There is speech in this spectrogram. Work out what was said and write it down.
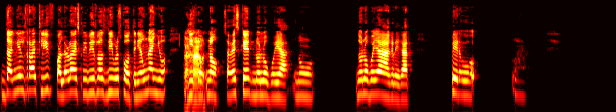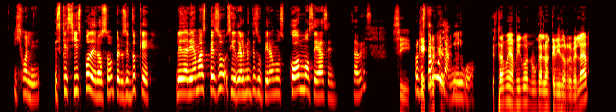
Daniel Radcliffe, a la hora de escribir los libros cuando tenía un año, dijo, no, ¿sabes qué? No lo voy a, no, no lo voy a agregar. Pero, híjole, es que sí es poderoso, pero siento que le daría más peso si realmente supiéramos cómo se hacen, ¿sabes? Sí, Porque que está muy que ambiguo. Está muy amigo, nunca lo han querido revelar.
